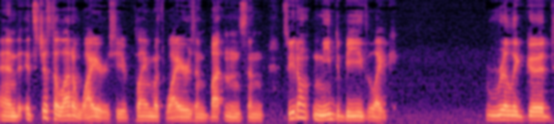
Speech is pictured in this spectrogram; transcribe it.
and it's just a lot of wires. You're playing with wires and buttons and so you don't need to be like really good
